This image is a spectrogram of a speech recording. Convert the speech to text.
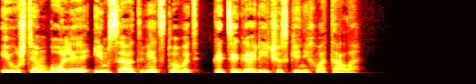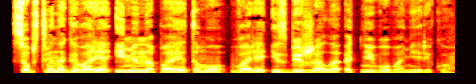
и уж тем более им соответствовать, категорически не хватало. Собственно говоря, именно поэтому Варя избежала от него в Америку.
